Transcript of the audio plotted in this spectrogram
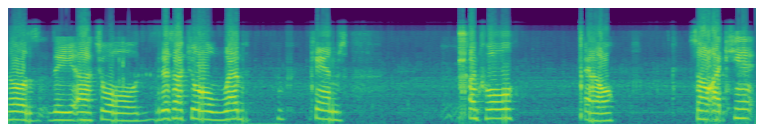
those the actual this actual web cams control channel. So I can't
